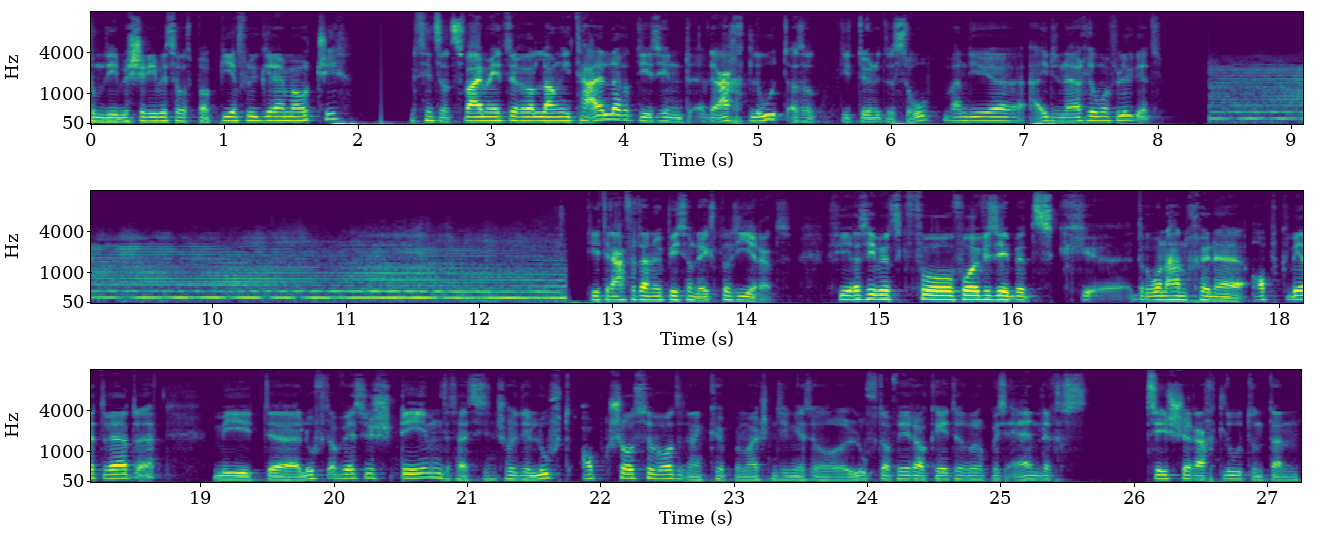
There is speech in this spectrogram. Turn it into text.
um die beschreiben, so als Papierflüger-Emoji. Das sind so zwei Meter lange Teiler, die sind recht laut, also die tönen so, wenn die äh, in der Nähe rumfliegen. Die treffen dann etwas und explodieren. 74 von 75 äh, Drohnen haben können abgewehrt werden mit äh, Luftabwehrsystem. Das heißt, sie sind schon in der Luft abgeschossen worden. Dann könnte man meistens irgendwie so Luftabwehrraketen oder etwas ähnliches zischen, recht laut und dann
